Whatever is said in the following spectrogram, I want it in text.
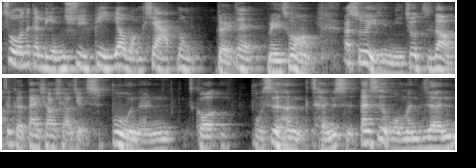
做那个连续壁，要往下弄。对对，没错。那所以你就知道，这个代销小姐是不能够。不是很诚实，但是我们人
